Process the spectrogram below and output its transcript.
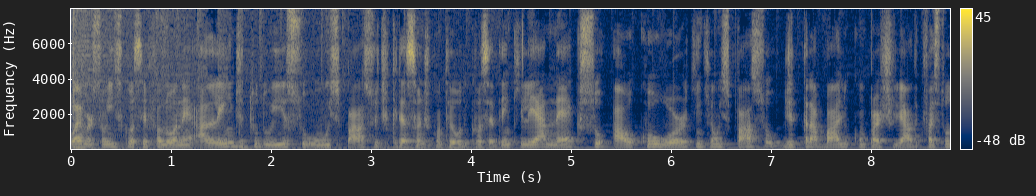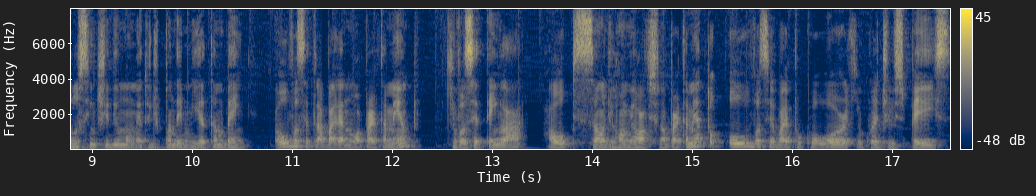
O Emerson, isso que você falou, né? Além de tudo isso, o espaço de criação de conteúdo que você tem, que ele é anexo ao coworking, que é um espaço de trabalho compartilhado que faz todo sentido em um momento de pandemia também. Ou você trabalha no apartamento, que você tem lá a opção de home office no apartamento, ou você vai para o coworking, creative space,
